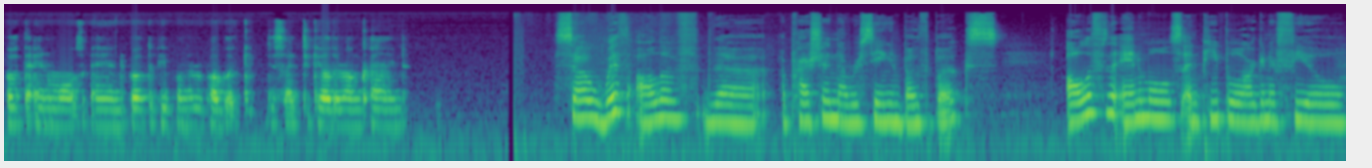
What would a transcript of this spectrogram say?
both the animals and both the people in the Republic, decide to kill their own kind. So, with all of the oppression that we're seeing in both books, all of the animals and people are going to feel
